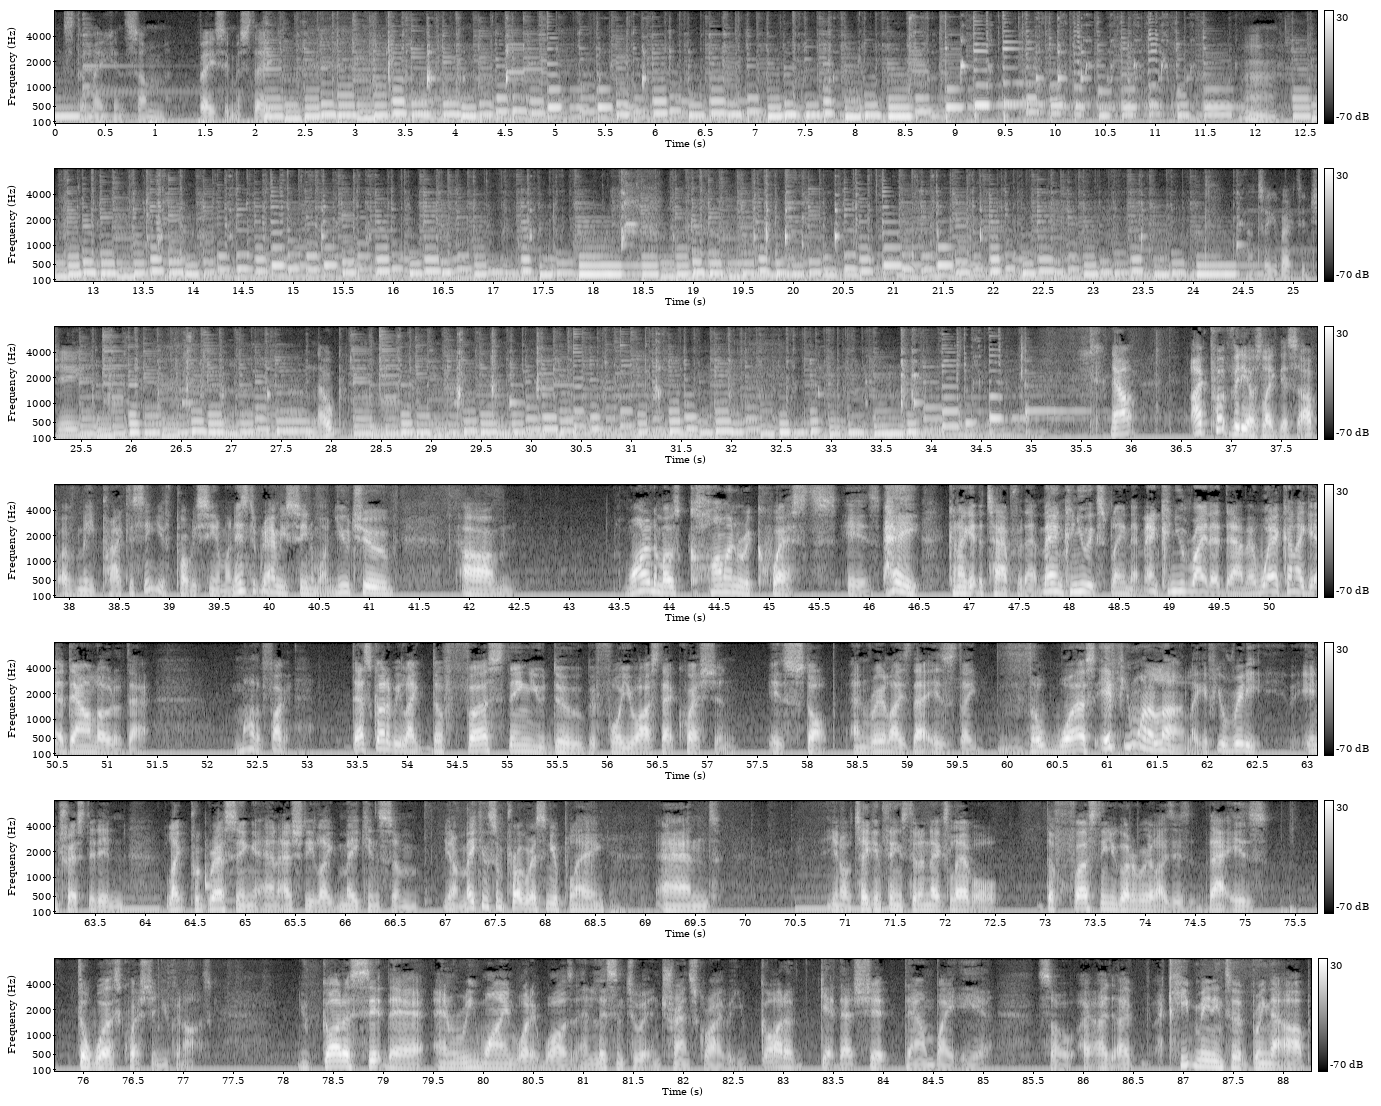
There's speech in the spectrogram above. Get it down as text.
still making some basic mistake. Hmm. I'll take it back to G. Nope. I put videos like this up of me practicing. You've probably seen them on Instagram, you've seen them on YouTube. Um, one of the most common requests is, "Hey, can I get the tab for that? Man, can you explain that? Man, can you write that down? Man, where can I get a download of that?" Motherfucker, that's got to be like the first thing you do before you ask that question is stop and realize that is like the worst. If you want to learn, like if you're really interested in like progressing and actually like making some, you know, making some progress in your playing and you know taking things to the next level the first thing you got to realize is that is the worst question you can ask. You've got to sit there and rewind what it was and listen to it and transcribe it. You've got to get that shit down by ear. So I, I, I keep meaning to bring that up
